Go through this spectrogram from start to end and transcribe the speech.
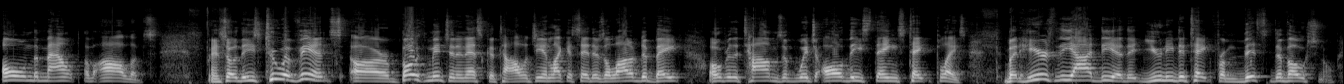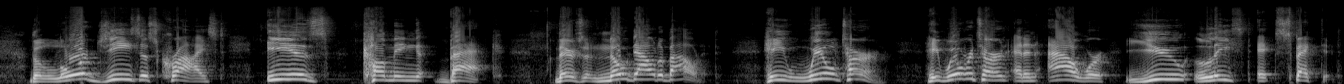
on the Mount of Olives. And so these two events are both mentioned in eschatology. And like I said, there's a lot of debate over the times of which all these things take place. But here's the idea that you need to take from this devotional the Lord Jesus Christ is coming back. There's no doubt about it. He will turn. He will return at an hour you least expect it.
